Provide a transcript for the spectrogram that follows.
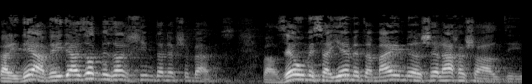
ועל ידי האביידה הזאת מזרחים את הנפש הבאמס. ועל זה הוא מסיים את המיימר של אחר שאלתי,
